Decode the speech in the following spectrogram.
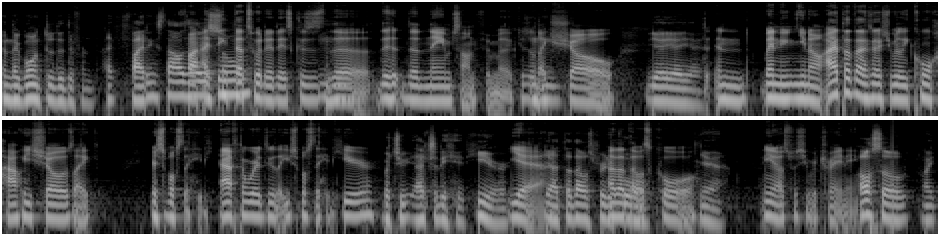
And they're going through the different uh, fighting styles. Fi- I, I think that's what it is because the, the the names sound familiar because it's like Mhm. show Yeah, yeah, yeah. and when you know, I thought that was actually really cool how he shows like you're supposed to hit afterwards. Like you're supposed to hit here. But you actually hit here. Yeah, Yeah, I thought that was pretty I thought cool. that was cool. yeah. You know, especially for training. Also, like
